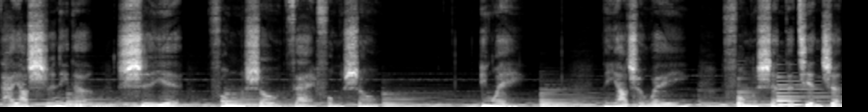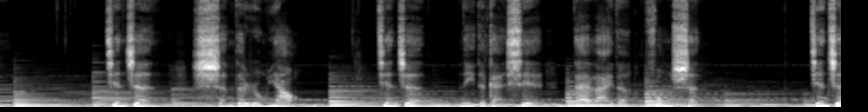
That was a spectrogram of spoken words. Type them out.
他要使你的事业丰收再丰收，因为你要成为丰盛的见证，见证神的荣耀，见证你的感谢。带来的丰盛，见证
